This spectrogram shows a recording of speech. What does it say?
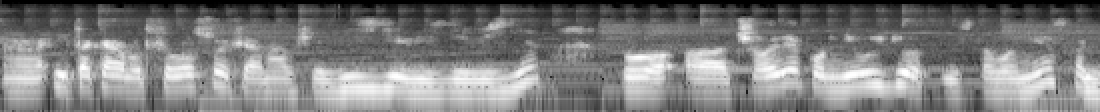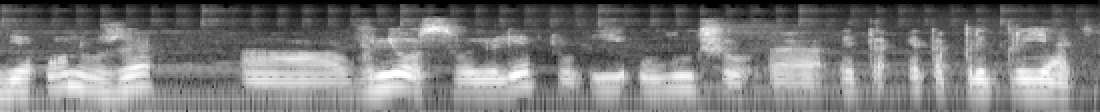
э, и такая вот философия, она вообще везде, везде, везде, то э, человек, он не уйдет из того места, где он уже внес свою лепту и улучшил это, это предприятие.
